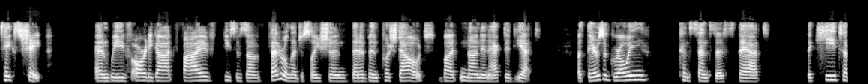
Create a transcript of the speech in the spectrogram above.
take shape. And we've already got five pieces of federal legislation that have been pushed out, but none enacted yet. But there's a growing consensus that the key to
